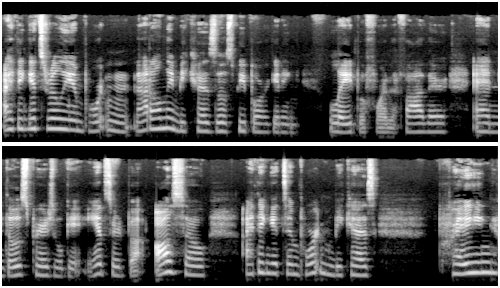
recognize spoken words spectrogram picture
I think it's really important, not only because those people are getting laid before the Father and those prayers will get answered, but also I think it's important because praying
